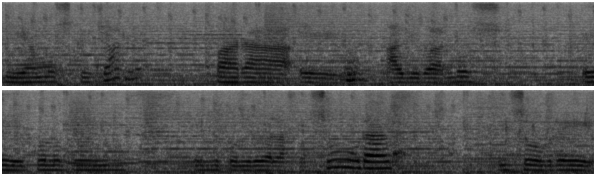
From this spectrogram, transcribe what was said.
digamos, escucharla para eh, ayudarnos eh, con lo que es el recogido de las basuras y sobre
